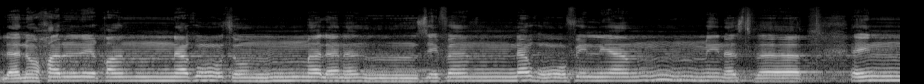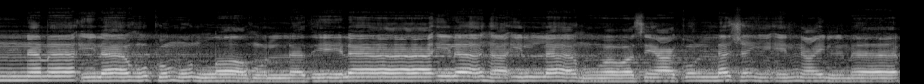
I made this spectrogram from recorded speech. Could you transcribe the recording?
لنحرقنه ثم لننسفنه في اليم نسفا. إنما إلهكم الله الذي لا إله إلا هو وسع كل شيء علما.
